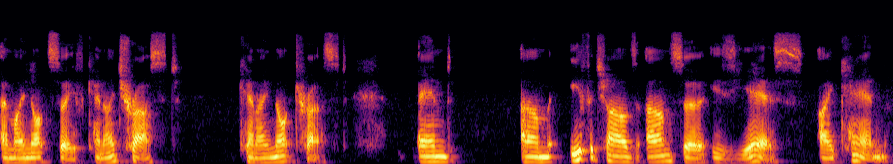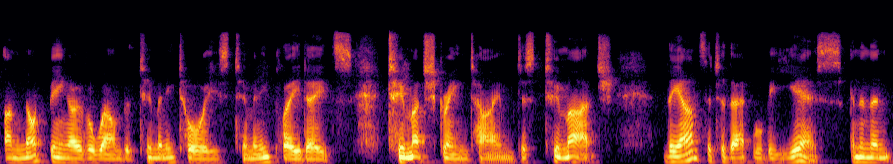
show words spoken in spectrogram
Am I not safe? Can I trust? Can I not trust? And um, if a child's answer is yes, I can, I'm not being overwhelmed with too many toys, too many play dates, too much screen time, just too much, the answer to that will be yes. And then,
